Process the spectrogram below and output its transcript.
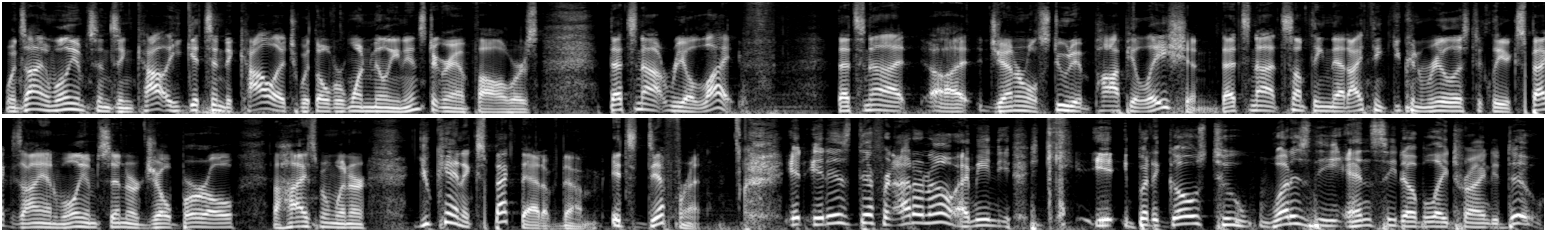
when Zion Williamson's in college, he gets into college with over one million Instagram followers. That's not real life. That's not uh, general student population. That's not something that I think you can realistically expect. Zion Williamson or Joe Burrow, the Heisman winner, you can't expect that of them. It's different. It, it is different. I don't know. I mean, it, but it goes to what is the NCAA trying to do?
